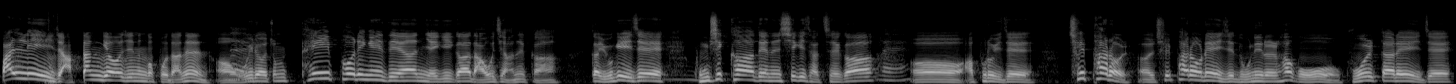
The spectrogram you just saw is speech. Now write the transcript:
빨리 이제 앞당겨지는 것보다는 어, 네. 오히려 좀 테이퍼링에 대한 얘기가 나오지 않을까. 그러니까 이게 이제 공식화되는 시기 자체가 네. 어, 앞으로 이제 7, 8월, 어, 7, 8월에 이제 논의를 하고 9월 달에 이제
